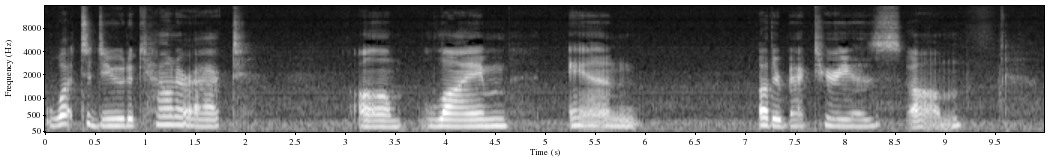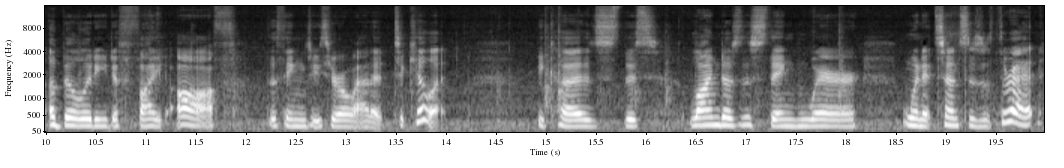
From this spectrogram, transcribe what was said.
what to do to counteract um, Lyme and other bacteria's um, ability to fight off the things you throw at it to kill it. Because this Lyme does this thing where when it senses a threat,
